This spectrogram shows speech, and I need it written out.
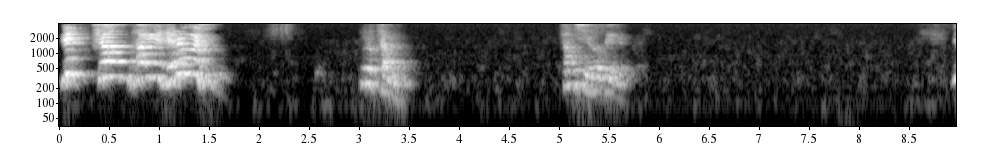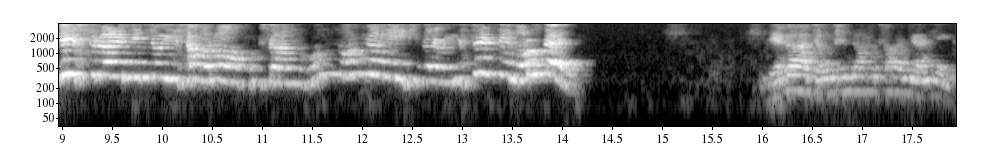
비참하게 되는 것입니다. 그렇다면 당신이 어떻게 될까요? 이스라엘 민족 이상으로 국사는 운명이 기다리고 있을지 모른다. 내가 정신 나는 사람이 아니에요.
